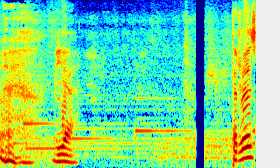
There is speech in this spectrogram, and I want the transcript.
Iya. Terus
